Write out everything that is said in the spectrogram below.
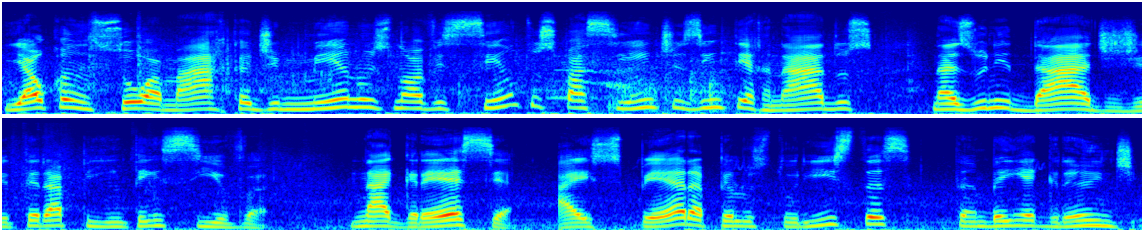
e alcançou a marca de menos 900 pacientes internados nas unidades de terapia intensiva. Na Grécia, a espera pelos turistas também é grande.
